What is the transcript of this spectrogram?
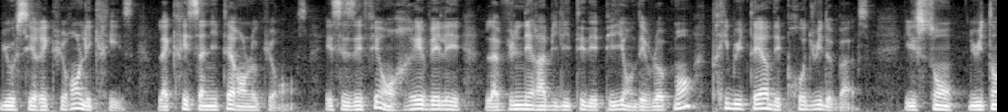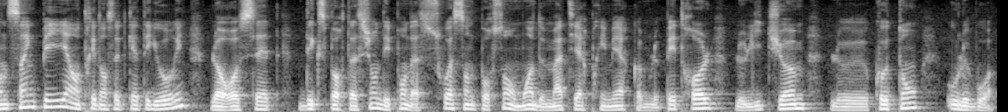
lui aussi récurrent, les crises, la crise sanitaire en l'occurrence, et ses effets ont révélé la vulnérabilité des pays en développement tributaires des produits de base. Ils sont 85 pays à entrer dans cette catégorie, leurs recettes d'exportation dépendent à 60% au moins de matières primaires comme le pétrole, le lithium, le coton ou le bois.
